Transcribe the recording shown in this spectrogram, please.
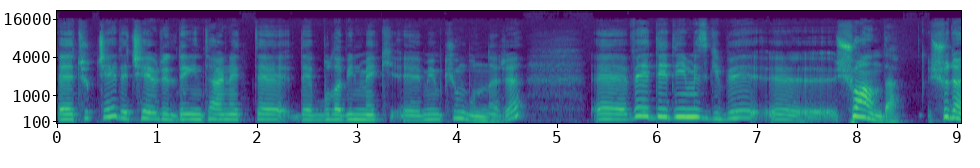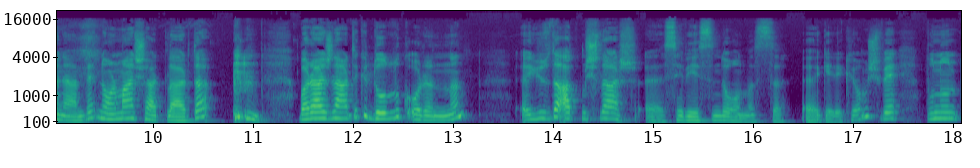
e, Türkçe'ye de çevrildi. internette de bulabilmek e, mümkün bunları. E, ve dediğimiz gibi e, şu anda, şu dönemde normal şartlarda barajlardaki doluluk oranının e, yüzde altmışlar e, seviyesinde olması e, gerekiyormuş ve bunun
